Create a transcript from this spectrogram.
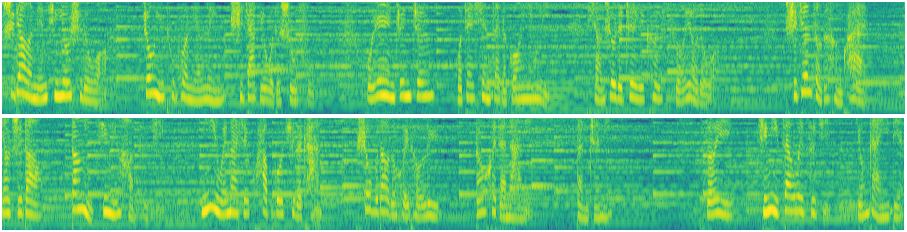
失掉了年轻优势的我，终于突破年龄施加给我的束缚。我认认真真活在现在的光阴里，享受着这一刻所有的我。时间走得很快，要知道，当你经营好自己，你以为那些跨不过去的坎，收不到的回头率，都会在那里等着你。所以，请你再为自己勇敢一点，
